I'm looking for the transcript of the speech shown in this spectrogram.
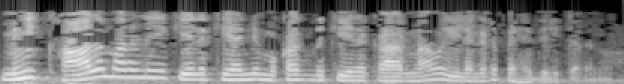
මෙහි කාල මරණය කියලා කියන්නේ මොකක්ද කියන කාරණාව ඊළඟට පැහැදිලි කරනවා.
